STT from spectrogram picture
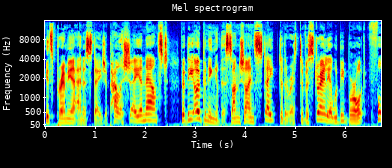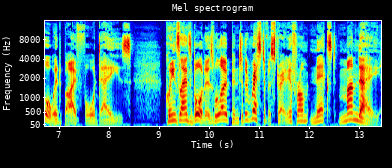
its Premier Annastacia Palaszczuk announced that the opening of the Sunshine State to the rest of Australia would be brought forward by four days. Queensland's borders will open to the rest of Australia from next Monday,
